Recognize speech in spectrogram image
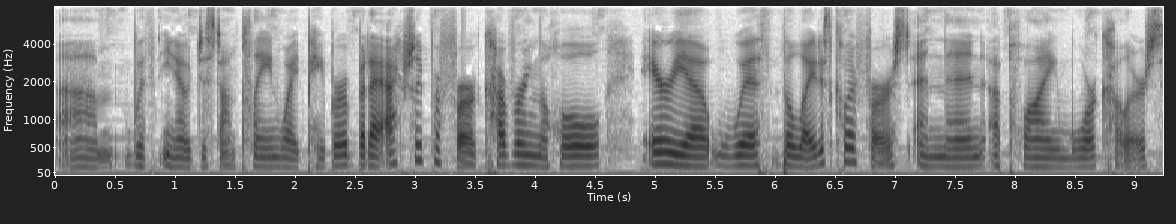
um, with, you know, just on plain white paper, but I actually prefer covering the whole area with the lightest color first and then applying more colors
